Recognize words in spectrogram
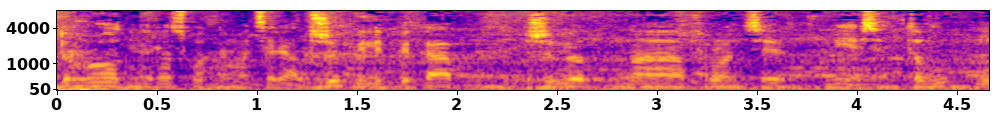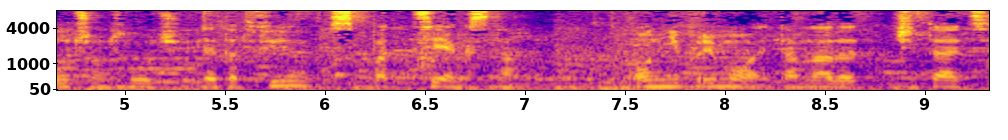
Дродный расходный материал. Джип или пикап живет на фронте месяц. Это в лучшем случае. Этот фильм с подтекстом. Он не прямой. Там надо читать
